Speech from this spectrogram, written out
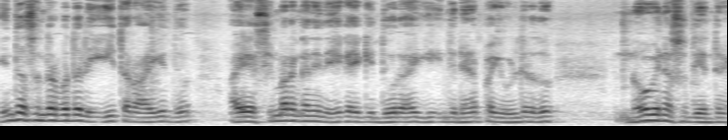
ಇಂಥ ಸಂದರ್ಭದಲ್ಲಿ ಈ ಥರ ಆಗಿದ್ದು ಆಯಾ ಸಿನಿಮಾ ರಂಗದಿಂದ ಏಕಾಏಕಿ ದೂರ ಆಗಿ ಇಂದು ನೆನಪಾಗಿ ಉಳಿದಿರೋದು ನೋವಿನ ಸುದ್ದಿ ಅಂತಲೇ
